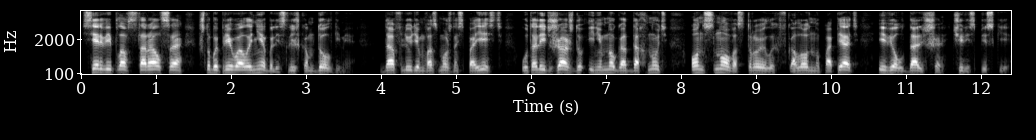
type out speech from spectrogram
Сервий Плав старался, чтобы привалы не были слишком долгими. Дав людям возможность поесть, утолить жажду и немного отдохнуть, он снова строил их в колонну по пять и вел дальше через пески.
